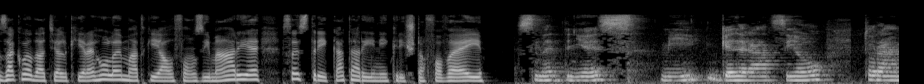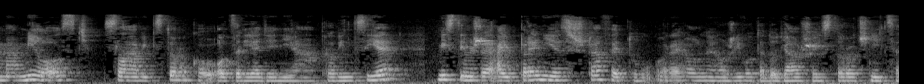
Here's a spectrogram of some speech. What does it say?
zakladateľky rehole matky Alfonzy Márie, sestry Kataríny Krištofovej. Sme dnes my generáciou, ktorá má milosť sláviť 100 rokov od zriadenia provincie. Myslím, že aj preniesť štafetu reholného života do ďalšej storočnice.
